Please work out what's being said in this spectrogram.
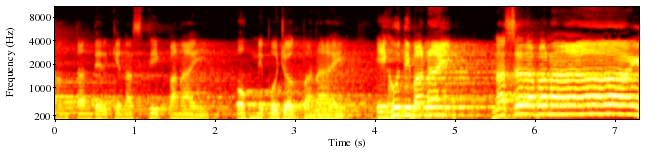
সন্তানদেরকে নাস্তিক বানায়, অগ্নিপূজক বানায় এহুদি বানায়, নাসারা বানায়।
